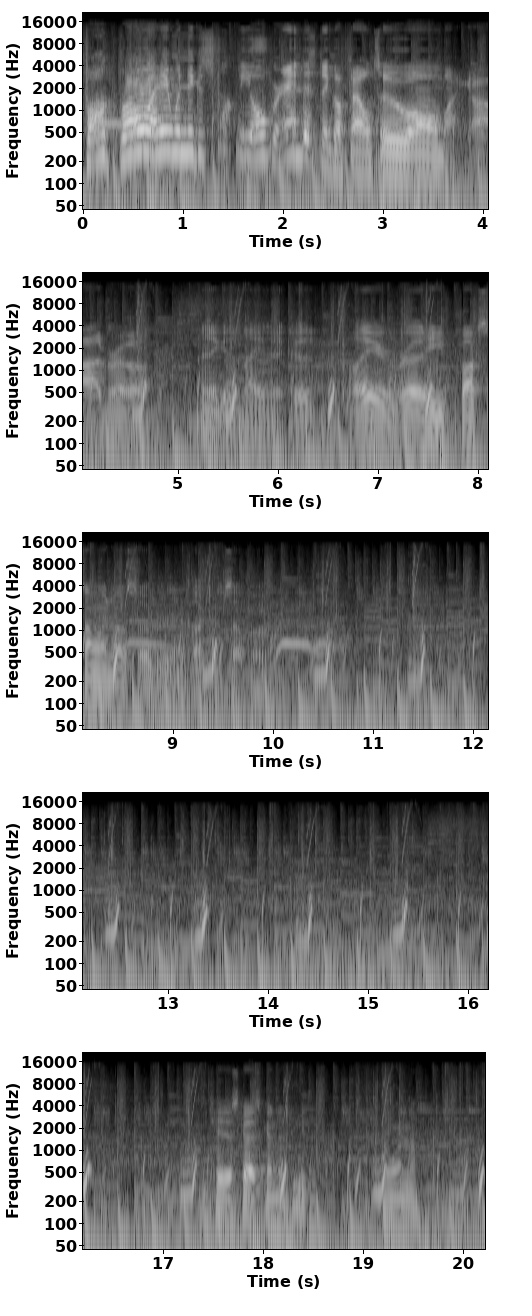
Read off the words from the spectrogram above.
Fuck, bro? I hate when niggas fuck me over and this nigga fell too. Oh my god, bro. Nigga's not even a good player, bro. He fucked someone else over and fucked himself over. Okay, this guy's gonna be the, one to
